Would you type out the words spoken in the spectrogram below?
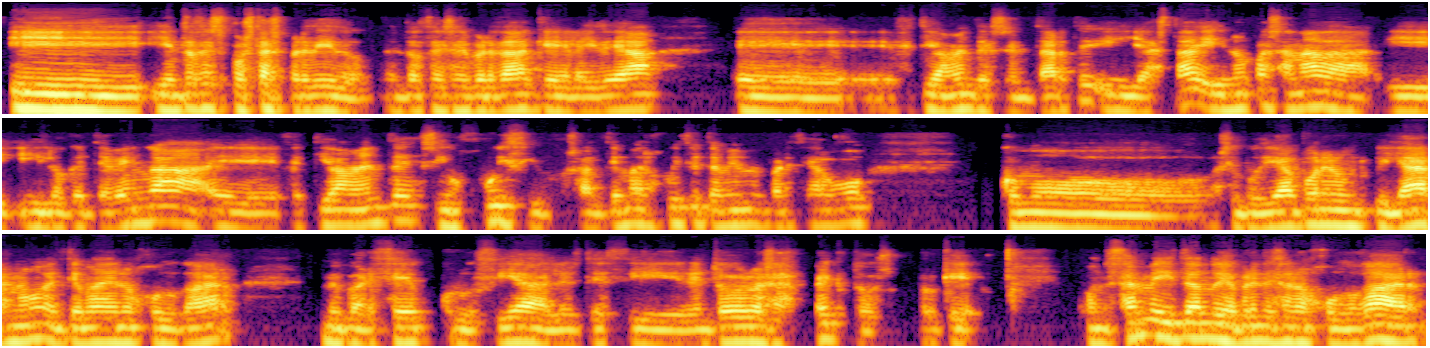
Y, entonces pues estás perdido. Entonces es verdad que la idea eh, efectivamente sentarte y ya está, y no pasa nada. Y, lo que te venga efectivamente sin juicio. O sea, el tema del juicio también me parece algo como, si pudiera poner un pilar, ¿no? El tema de no juzgar me parece crucial, es decir, en todos los aspectos, porque cuando estás meditando y aprendes a no juzgar,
